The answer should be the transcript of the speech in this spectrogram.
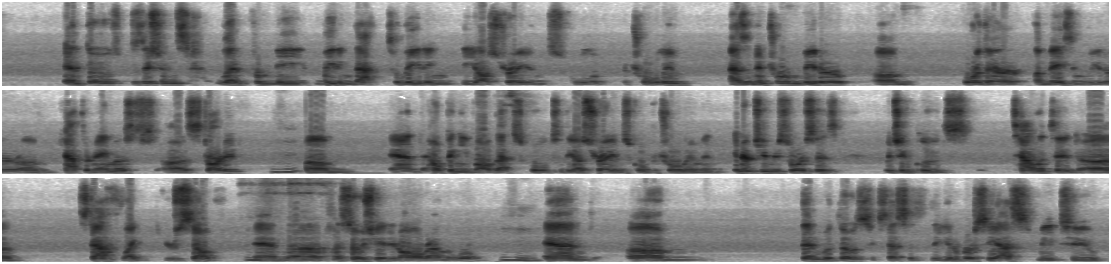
And those positions led from me leading that to leading the Australian School of Petroleum as an interim leader um, for their amazing leader, um, Catherine Amos, uh, started. Mm-hmm. Um, and helping evolve that school to the Australian School of Petroleum and Energy Resources, which includes talented uh, staff like yourself mm-hmm. and uh, associated all around the world. Mm-hmm. And um, then, with those successes, the university asked me to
